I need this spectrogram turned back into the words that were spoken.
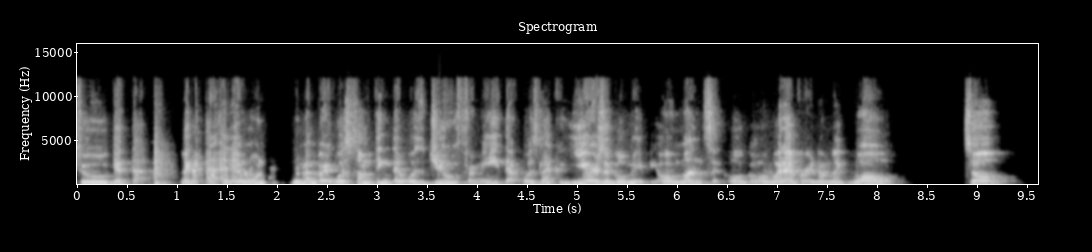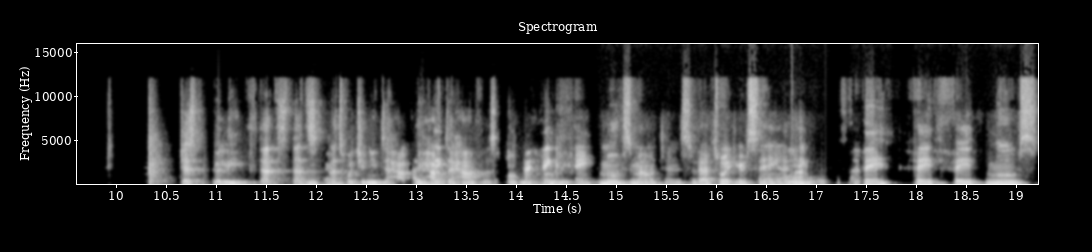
to get that? Like, and I won't remember it was something that was due for me that was like years ago, maybe, or months ago, or whatever. And I'm like, whoa. So just believe. That's that's Okay. that's what you need to have. I You have think- to have this. I think belief. faith moves mountains. So that's what you're saying. I think 100%. faith, faith, faith moves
